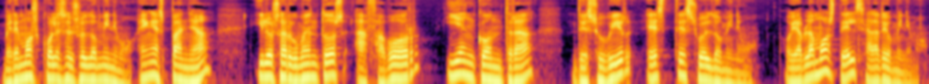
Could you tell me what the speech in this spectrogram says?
Veremos cuál es el sueldo mínimo en España y los argumentos a favor y en contra de subir este sueldo mínimo. Hoy hablamos del salario mínimo.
